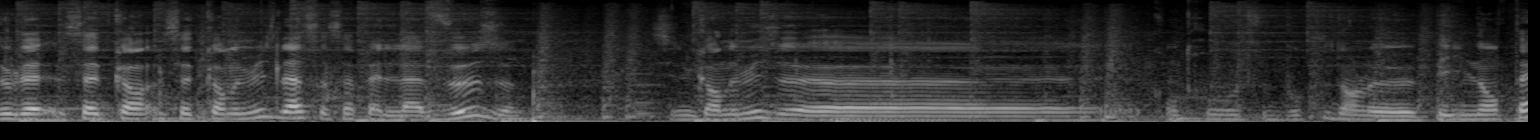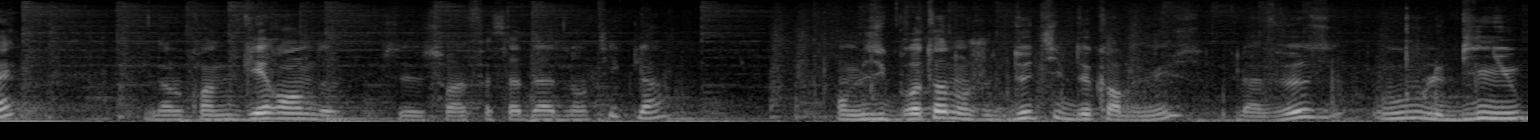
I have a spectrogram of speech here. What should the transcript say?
Donc cette, cor- cette cornemuse là, ça s'appelle la veuse. C'est une cornemuse euh, qu'on trouve beaucoup dans le pays nantais, dans le coin de Guérande, sur la façade atlantique là. En musique bretonne, on joue deux types de cornemuse, la veuse ou le bignou.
